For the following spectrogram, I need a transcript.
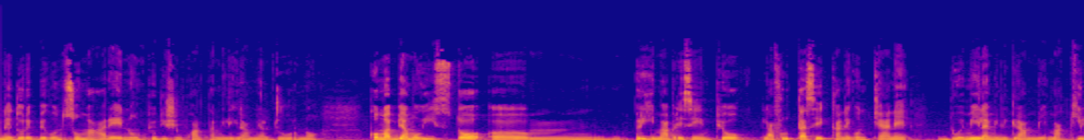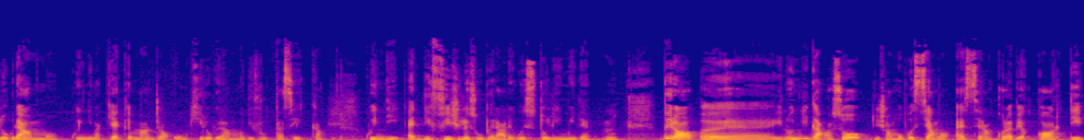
ne dovrebbe consumare non più di 50 mg al giorno. Come abbiamo visto ehm, prima, per esempio, la frutta secca ne contiene 2000 mg ma chilogrammo, quindi ma chi è che mangia un chilogrammo di frutta secca? Quindi è difficile superare questo limite. Mm? Però eh, in ogni caso, diciamo, possiamo essere ancora più accorti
